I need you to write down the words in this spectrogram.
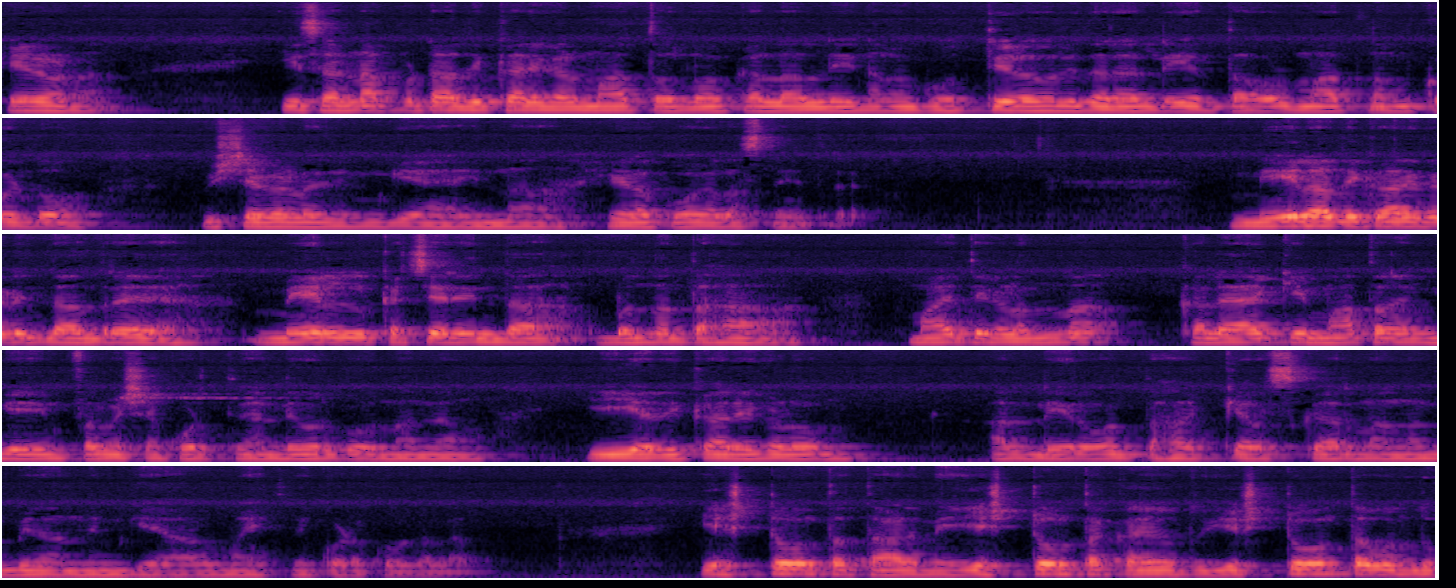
ಹೇಳೋಣ. ಈ ಸಣ್ಣ ಪುಟ್ಟ ಅಧಿಕಾರಿಗಳ ಮಾತು ಲೋಕಲಲ್ಲಿ ನಮಗೆ ಗೊತ್ತಿರೋರು ಇದರಲ್ಲಿ ಅಂತ ಅವ್ರ ಮಾತು ನಂಬ್ಕೊಂಡು ವಿಷಯಗಳನ್ನ ನಿಮಗೆ ಇನ್ನು ಹೇಳಕ್ಕೆ ಹೋಗಲ್ಲ ಸ್ನೇಹಿತರೆ. ಮೇಲಧಿಕಾರಿಗಳಿಂದ ಅಂದರೆ ಮೇಲ್ ಕಚೇರಿಯಿಂದ ಬಂದಂತಹ ಮಾಹಿತಿಗಳನ್ನು ಕಲೆ ಹಾಕಿ ಮಾತ್ರ ನಿಮಗೆ ಇನ್ಫಾರ್ಮೇಷನ್ ಕೊಡ್ತೀನಿ. ಅಲ್ಲಿವರೆಗೂ ನಾನು ಈ ಅಧಿಕಾರಿಗಳು ಅಲ್ಲಿರುವಂತಹ ಕೆಲಸಗಾರನ ನಂಬಿ ನಾನು ನಿಮಗೆ ಯಾವ ಮಾಹಿತಿನ ಹೋಗಲ್ಲ. ಎಷ್ಟು ಅಂತ ತಾಳ್ಮೆ, ಎಷ್ಟು ಅಂತ ಕಾಯೋದು, ಎಷ್ಟು ಅಂತ ಒಂದು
